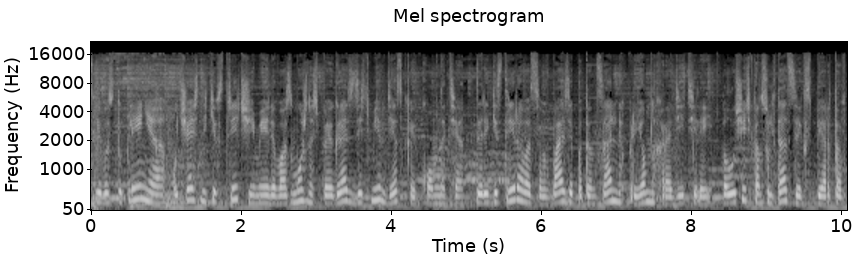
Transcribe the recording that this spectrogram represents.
После выступления участники встречи имели возможность поиграть с детьми в детской комнате, зарегистрироваться в базе потенциальных приемных родителей, получить консультации экспертов,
